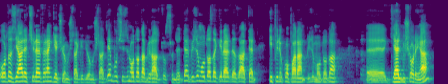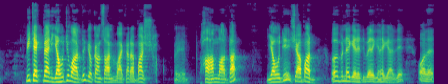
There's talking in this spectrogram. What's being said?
orada ziyaretçiler falan geçiyormuşlar, gidiyormuşlar diye. Bu sizin odada biraz dursun dediler. Bizim odadakiler de zaten ipini koparan bizim odada e, gelmiş oraya. Bir tek ben Yahudi vardı. Gökhan Sami Baykara baş e, hahamlardan. Yahudi şey yapar. Ömrüne gelirdi, berekine geldi. Ona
